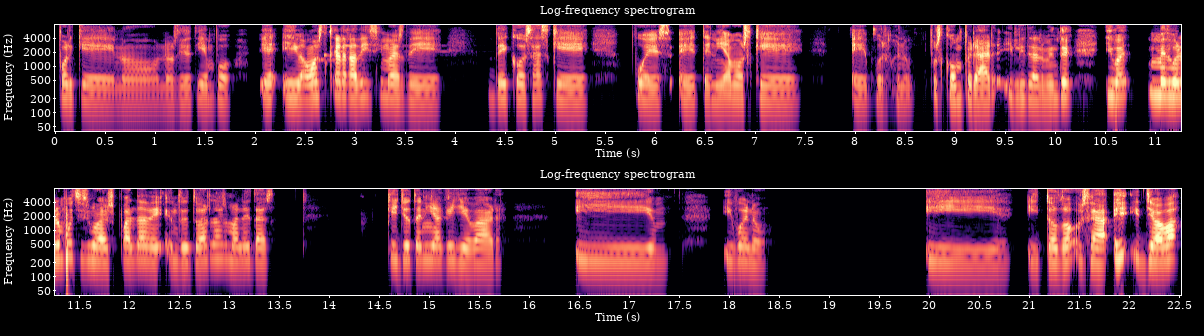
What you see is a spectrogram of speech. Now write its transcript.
porque no nos dio tiempo. Íbamos cargadísimas de, de cosas que pues teníamos que, eh, pues bueno, pues comprar y literalmente iba, me duele muchísimo la espalda de entre todas las maletas que yo tenía que llevar y, y bueno, y, y todo, o sea, llevaba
